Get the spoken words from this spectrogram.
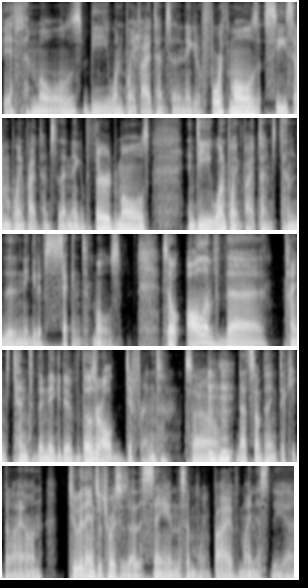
fifth moles. B, 1.5 times 10 to the negative fourth moles. C, 7.5 times 10 to the negative third moles. And D, 1.5 times 10 to the negative second moles. So all of the times 10 to the negative, those are all different. So mm-hmm. that's something to keep an eye on two of the answer choices are the same, the 7.5 minus the uh,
